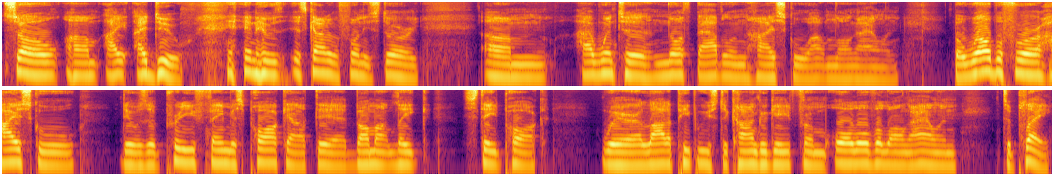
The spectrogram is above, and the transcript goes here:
So um, I I do, and it was it's kind of a funny story. Um, I went to North Babylon High School out in Long Island, but well before high school, there was a pretty famous park out there, Belmont Lake State Park, where a lot of people used to congregate from all over Long Island to play.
